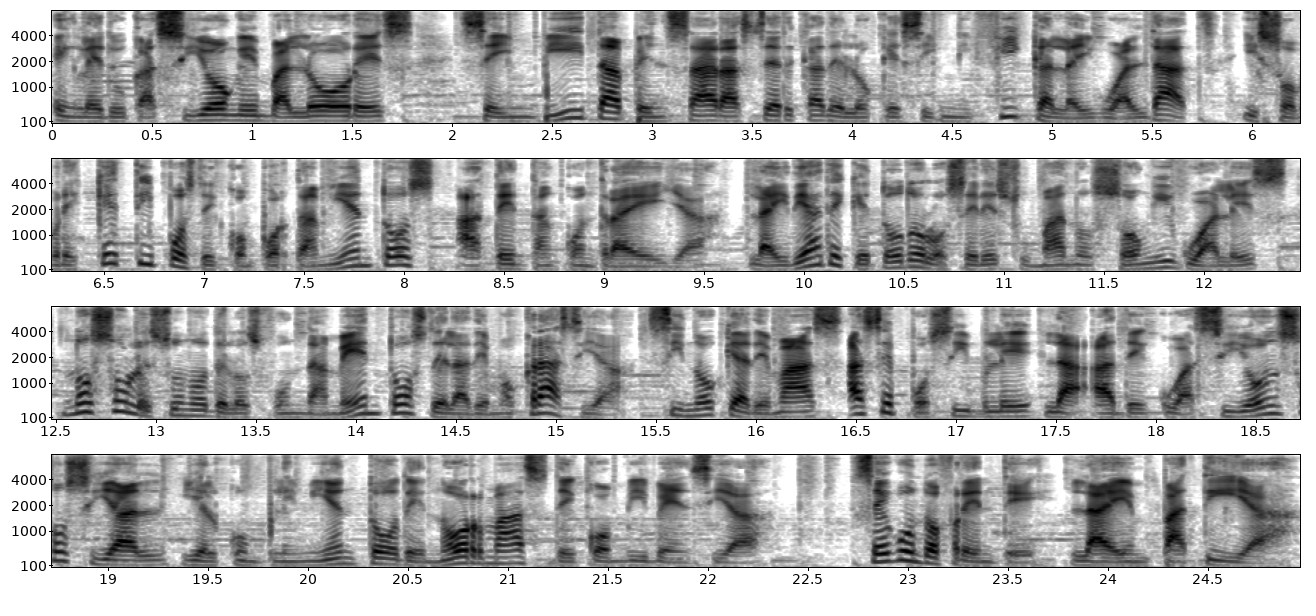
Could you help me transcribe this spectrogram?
en la educación en valores se invita a pensar acerca de lo que significa la igualdad y sobre qué tipos de comportamientos atentan contra ella. La idea de que todos los seres humanos son iguales no solo es uno de los fundamentos de la democracia, sino que además hace posible la adecuación social y el cumplimiento de normas de convivencia. Segundo frente, la empatía.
